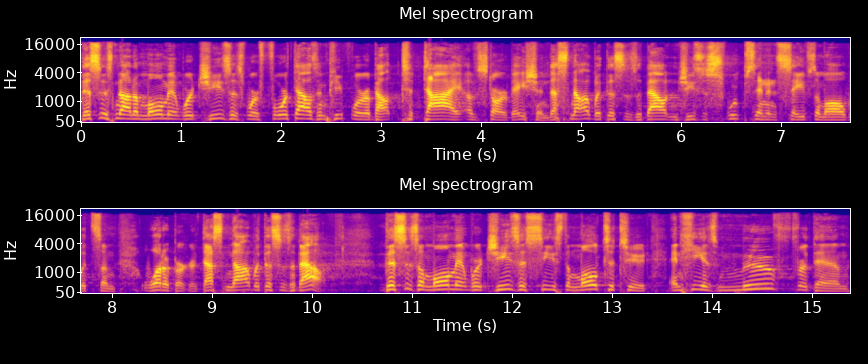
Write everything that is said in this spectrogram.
this is not a moment where Jesus, where 4,000 people are about to die of starvation. That's not what this is about. And Jesus swoops in and saves them all with some Whataburger. That's not what this is about. This is a moment where Jesus sees the multitude and he is moved for them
